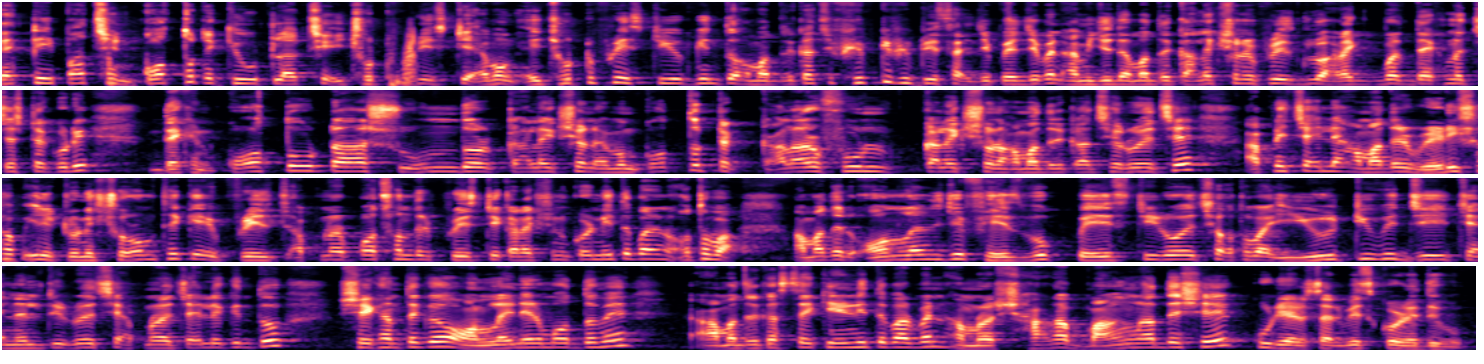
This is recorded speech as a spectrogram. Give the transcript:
দেখতেই পাচ্ছেন কতটা কিউট লাগছে এই ছোট্ট ফ্রিজটি এবং এই ছোট্ট ফ্রিজটিও কিন্তু আমাদের কাছে ফিফটি ফিফটি সাইজে পেয়ে যাবেন। আমি যদি আমাদের কালেকশনের ফ্রিজগুলো আরেকবার দেখানোর চেষ্টা করি, দেখেন কতটা সুন্দর কালেকশন এবং কতটা কালারফুল কালেকশন আমাদের কাছে রয়েছে। আপনি চাইলে আমাদের রেডি শপ ইলেকট্রনিক শোরুম থেকে এই ফ্রিজ আপনার পছন্দের ফ্রিজটি কালেকশন করে নিতে পারেন। অথবা আমাদের অনলাইনে যে ফেসবুক পেজটি রয়েছে অথবা ইউটিউবে যে চ্যানেলটি রয়েছে, আপনারা চাইলে কিন্তু সেখান থেকেও অনলাইনের মাধ্যমে আমাদের কাছ থেকে কিনে নিতে পারবেন। আমরা সারা বাংলাদেশে কুরিয়ার সার্ভিস করে দেবো।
